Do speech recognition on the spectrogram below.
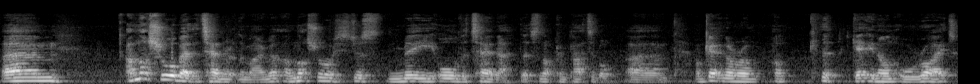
Um, I'm not sure about the tenor at the moment. I'm not sure if it's just me or the tenor that's not compatible. Um, I'm getting on, on getting on all right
